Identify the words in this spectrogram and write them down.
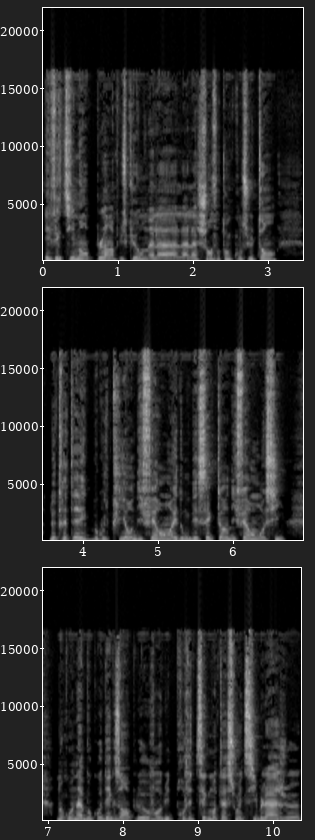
Effectivement, plein, puisqu'on a la, chance en tant que consultant de traiter avec beaucoup de clients différents et donc des secteurs différents aussi. Donc on a beaucoup d'exemples aujourd'hui de projets de segmentation et de ciblage euh,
